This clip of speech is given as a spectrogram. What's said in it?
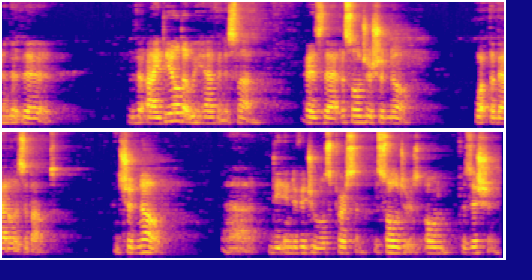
you know, the, the, the ideal that we have in Islam is that a soldier should know what the battle is about and should know uh, the individual's person, the soldier's own position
